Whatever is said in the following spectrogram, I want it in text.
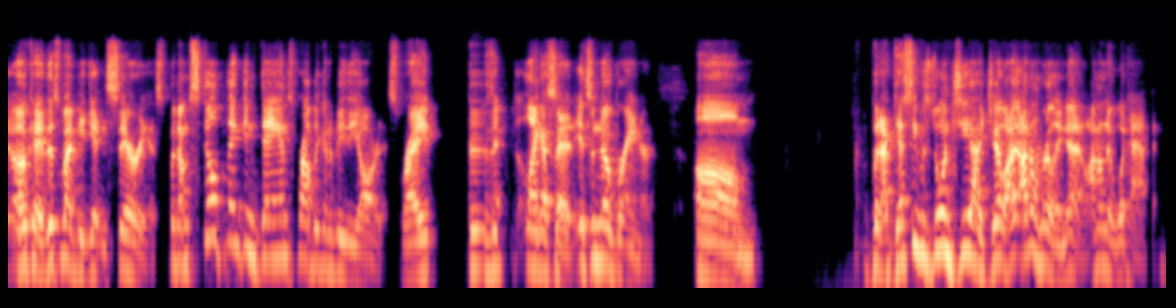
okay, this might be getting serious. But I'm still thinking Dan's probably going to be the artist, right? Because, like I said, it's a no brainer. Um, but I guess he was doing GI Joe. I, I don't really know. I don't know what happened,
